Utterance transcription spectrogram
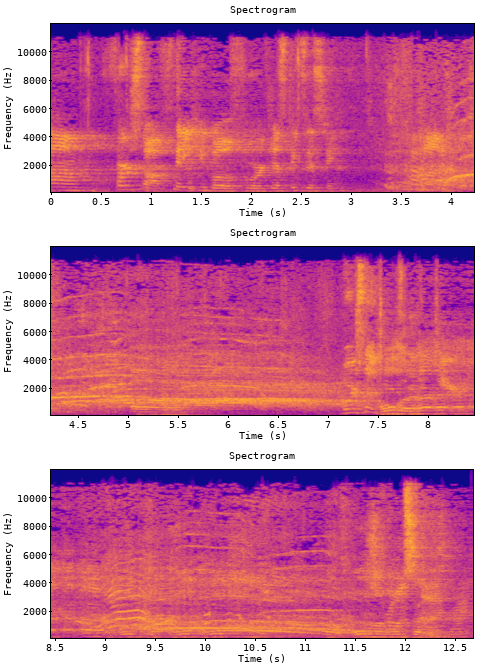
Um, first off, thank you both for just existing. Um, more so Hold on, Jensen uh, and uh, hold, hold, hold on. Hold on one second. Strong side, right?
